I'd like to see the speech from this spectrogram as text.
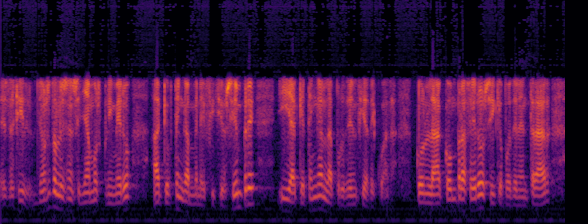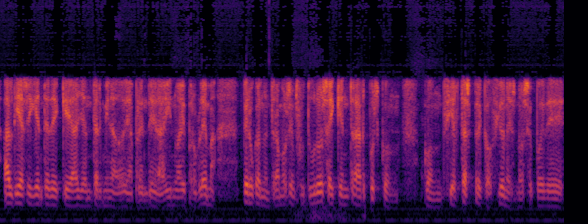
Es decir, nosotros les enseñamos primero a que obtengan beneficios siempre y a que tengan la prudencia adecuada. Con la compra cero sí que pueden entrar al día siguiente de que hayan terminado de aprender, ahí no hay problema. Pero cuando entramos en futuros hay que entrar pues con, con ciertas precauciones, no se puede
